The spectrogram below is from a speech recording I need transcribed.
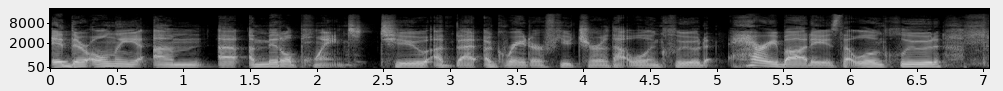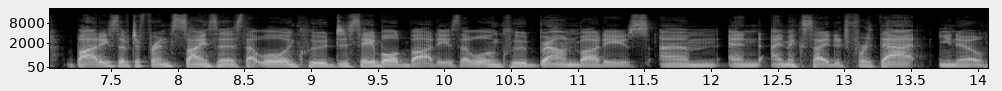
they're only um, a, a middle point to a, be- a greater future that will include hairy bodies, that will include bodies of different sizes, that will include disabled bodies, that will include brown bodies. Um, and I'm excited for that, you know,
